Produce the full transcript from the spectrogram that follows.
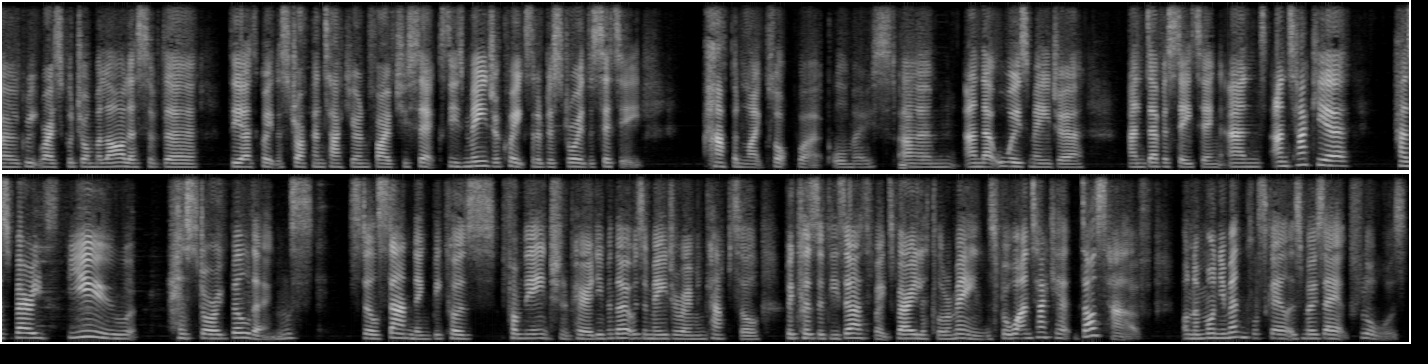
a Greek writer called John Malalas of the the earthquake that struck Antakya in 526. These major quakes that have destroyed the city happen like clockwork almost, um, and they're always major and devastating. And Antakya has very few historic buildings still standing because from the ancient period, even though it was a major Roman capital, because of these earthquakes, very little remains. But what Antakya does have on a monumental scale is mosaic floors.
